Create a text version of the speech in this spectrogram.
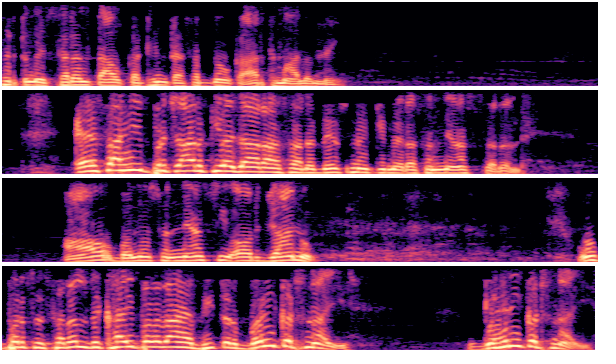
फिर तुम्हें सरलता और कठिनता शब्दों का अर्थ मालूम नहीं। ऐसा ही प्रचार किया जा रहा सारे देश में कि मेरा सन्यास सरल है। आओ बनो सन्यासी और जानो। ऊपर से सरल दिखाई पड़ रहा है, भीतर बड़ी कठिनाई, गहरी कठिनाई।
